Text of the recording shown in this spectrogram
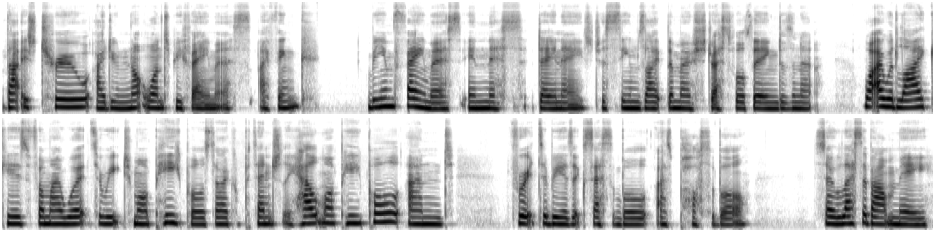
That is true. I do not want to be famous. I think being famous in this day and age just seems like the most stressful thing, doesn't it? What I would like is for my work to reach more people so I could potentially help more people and for it to be as accessible as possible. So, less about me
